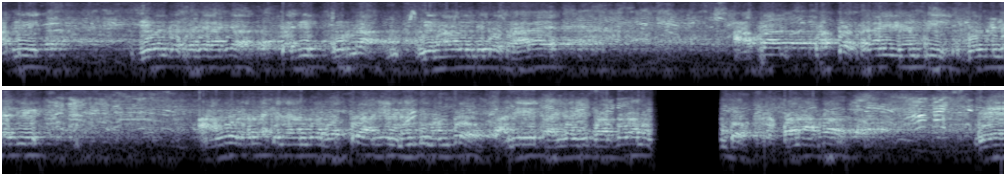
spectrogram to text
आपली जीवन कसं जगायचं त्याची पूर्ण नियमावली तो सहारा आहे. आपण फक्त सकाळी विनंती दोन मिनिटाची आंघोळ करता केल्यानंतर बसतो आणि विनंती म्हणतो. आणि प्रार्थना म्हणतो पण आपण जे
